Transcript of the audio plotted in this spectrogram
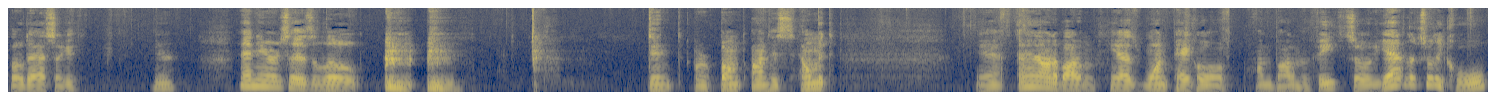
float ass like here. And here says a little dent or bump on his helmet. Yeah, and on the bottom, he has one peg hole on the bottom of the feet. So, yeah, it looks really cool.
